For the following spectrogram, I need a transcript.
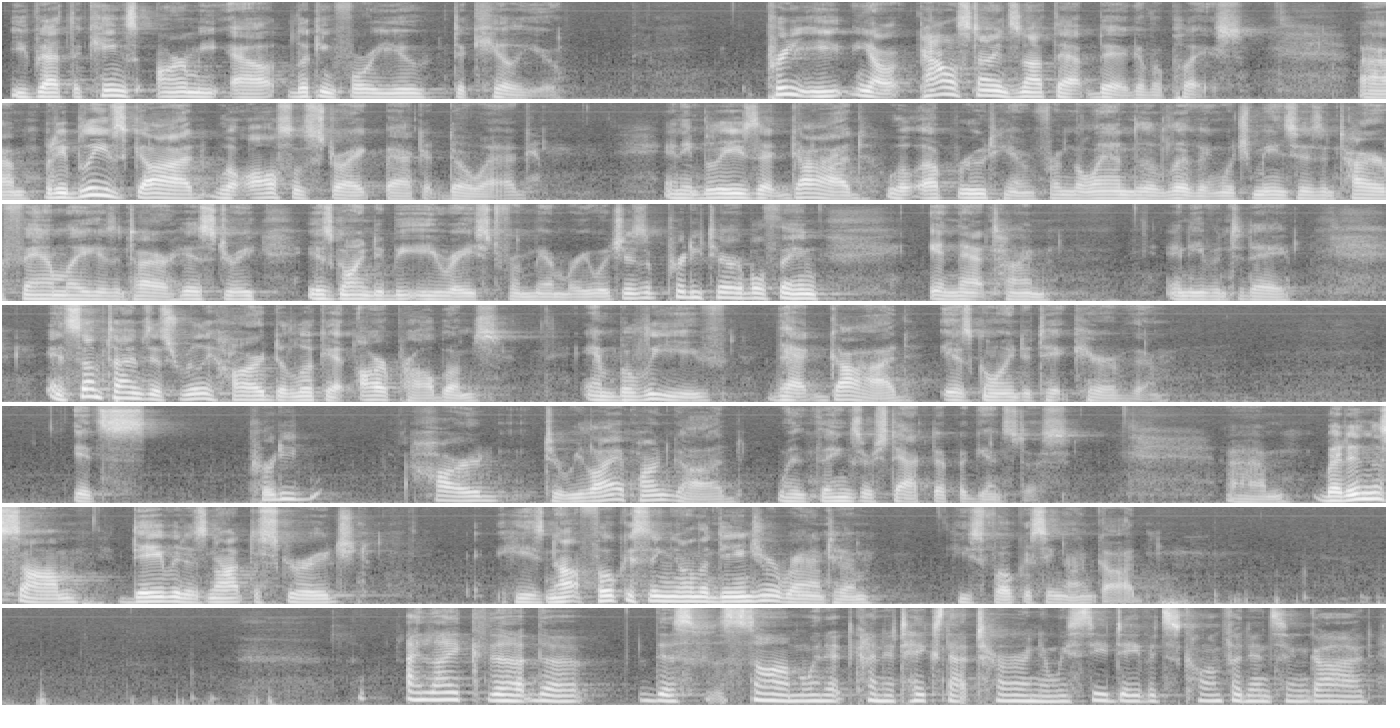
You've got the king's army out looking for you to kill you pretty, you know, Palestine's not that big of a place. Um, but he believes God will also strike back at Doeg. And he believes that God will uproot him from the land of the living, which means his entire family, his entire history is going to be erased from memory, which is a pretty terrible thing in that time and even today. And sometimes it's really hard to look at our problems and believe that God is going to take care of them it's pretty hard to rely upon God when things are stacked up against us. Um, but in the psalm, David is not discouraged. He's not focusing on the danger around him, he's focusing on God. I like the, the this psalm when it kind of takes that turn and we see David's confidence in God.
